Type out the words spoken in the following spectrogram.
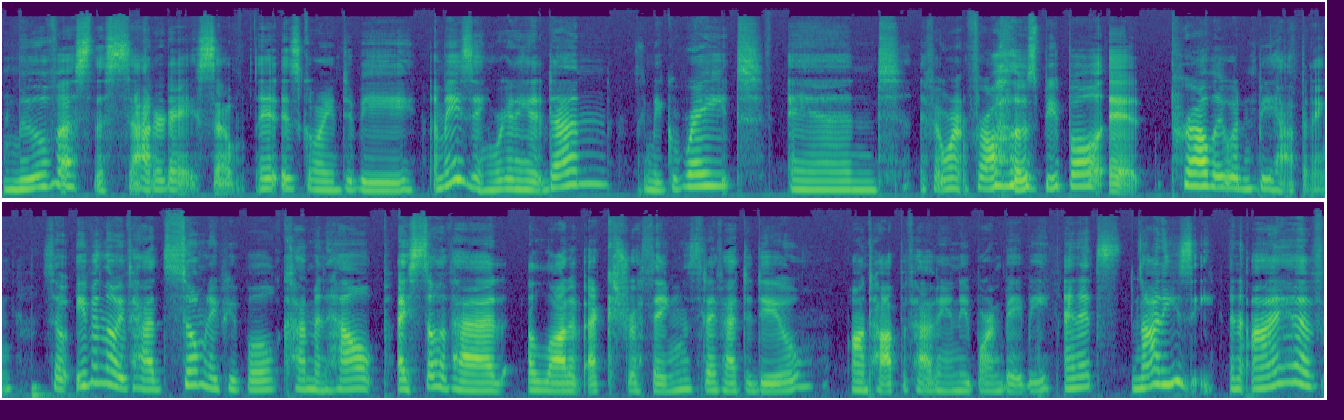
move us this Saturday. So it is going to be amazing. We're going to get it done. It's going to be great. And if it weren't for all those people, it probably wouldn't be happening. So even though we've had so many people come and help, I still have had a lot of extra things that I've had to do on top of having a newborn baby, and it's not easy. And I have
